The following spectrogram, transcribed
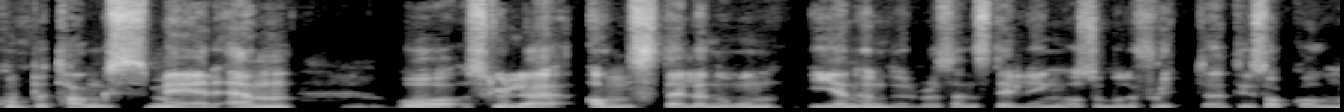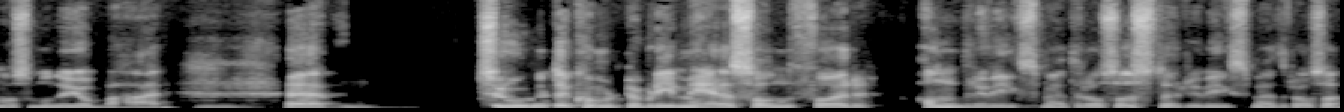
kompetanse mer enn å skulle anstelle noen i en 100% stilling, og så må du flytte til Stockholm og så må du jobbe her. Mm. Uh, tror du det kommer til å bli mer sånn for andre virksomheter också, større virksomheter også?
